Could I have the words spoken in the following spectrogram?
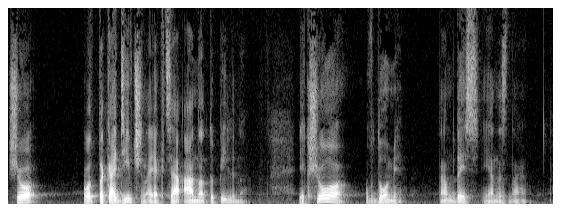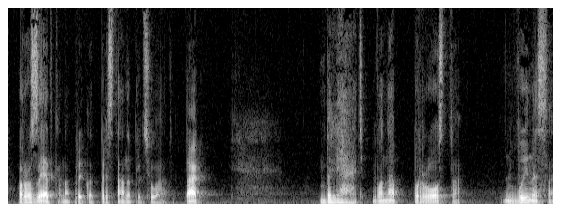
що от така дівчина, як ця Анна Топіліна, якщо в домі, там десь, я не знаю, розетка, наприклад, перестане працювати, так? Блять, вона просто винесе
